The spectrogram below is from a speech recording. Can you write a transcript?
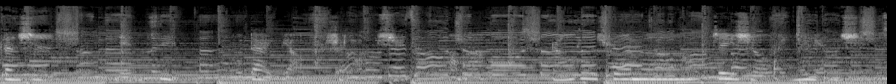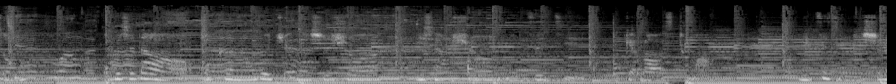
但是，年纪不代表是老去，好吗？然后说呢，这一首林忆莲的《失踪》，我不知道，我可能会觉得是说，你想说你自己 get lost 吗？你自己迷失了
